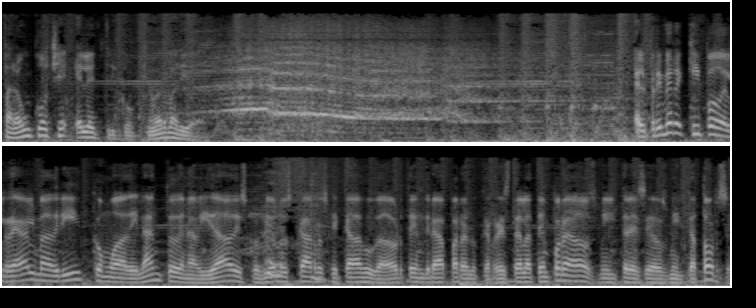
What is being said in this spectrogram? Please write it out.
para un coche eléctrico. ¡Qué barbaridad! El primer equipo del Real Madrid, como adelanto de Navidad, escogió los carros que cada jugador tendrá para lo que resta de la temporada 2013-2014.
